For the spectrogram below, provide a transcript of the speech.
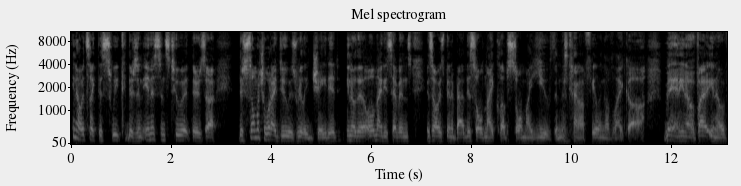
you know, it's like this sweet. There's an innocence to it. There's uh, there's so much of what I do is really jaded. You know, the old 97s, it's always been about this old nightclub stole my youth and this kind of feeling of like, oh, man, you know, if I, you know,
